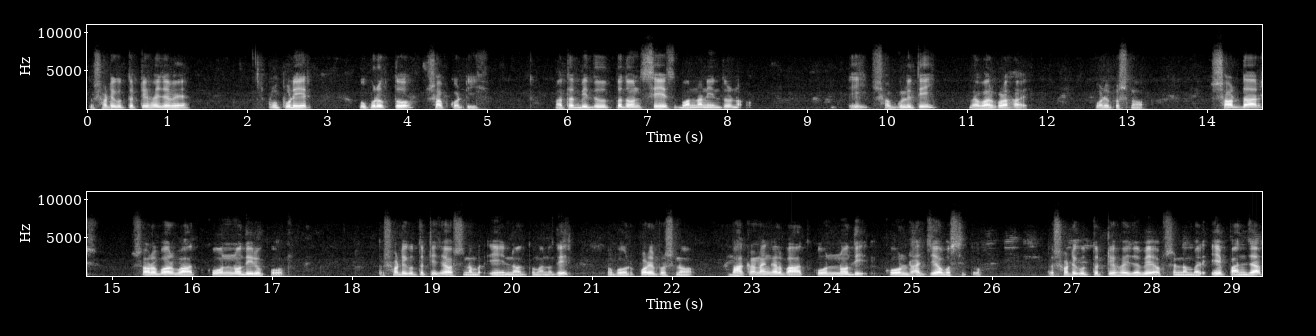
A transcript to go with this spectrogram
তো সঠিক উত্তরটি হয়ে যাবে উপরের উপরোক্ত সবকটি। অর্থাৎ বিদ্যুৎ উৎপাদন, সেচ, বন্যা নিয়ন্ত্রণ, এই সবগুলিতেই ব্যবহার করা হয়। পরের প্রশ্ন, সর্দার সরোবর বাঁধ কোন নদীর উপর? তো সঠিক উত্তরটি হচ্ছে অপশন নাম্বার এ নর্দমা নদীর উপর। পরের প্রশ্ন, ভাকরানাঙ্গাল বাঁধ কোন নদী, কোন রাজ্যে অবস্থিত? তো সঠিক উত্তরটি হয়ে যাবে option number A Punjab,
